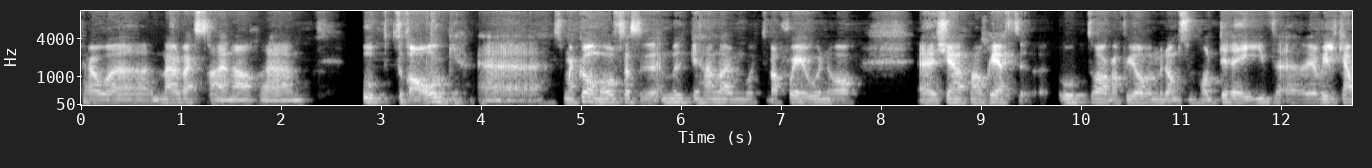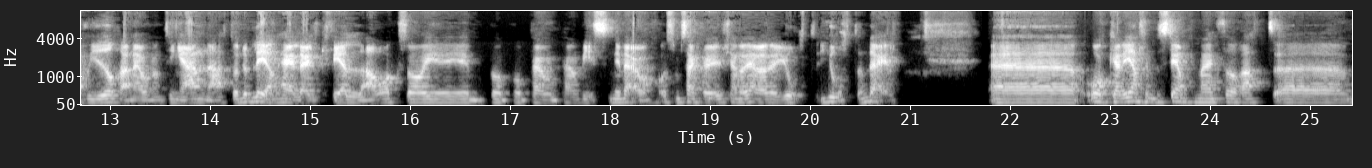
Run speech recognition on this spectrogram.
på eh, målvaktstränaruppdrag. Eh, eh, så man kommer oftast, mycket handlar om motivation och eh, känna att man har rätt uppdrag, man får jobba med de som har driv. Eh, jag vill kanske göra någonting annat och det blir en hel del kvällar också i, på, på, på, på en viss nivå. Och som sagt, jag känner att jag har gjort, gjort en del. Eh, och hade egentligen bestämt mig för att eh,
